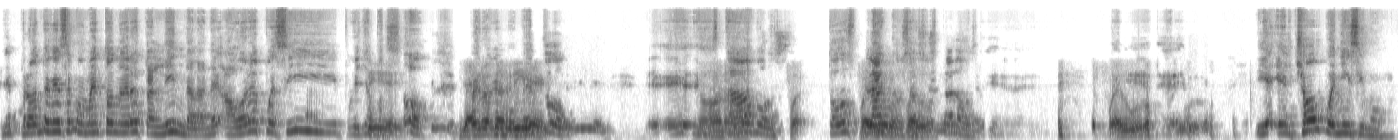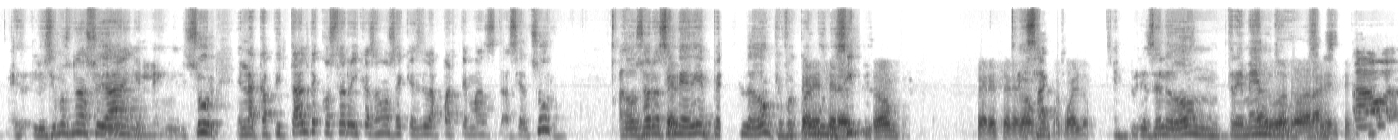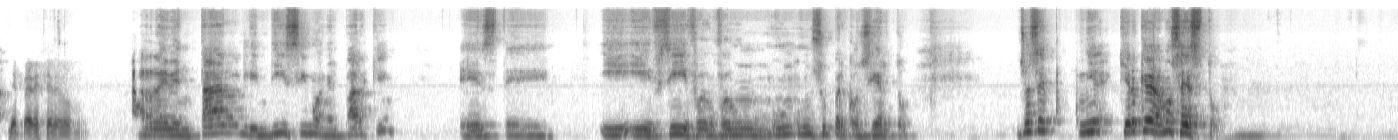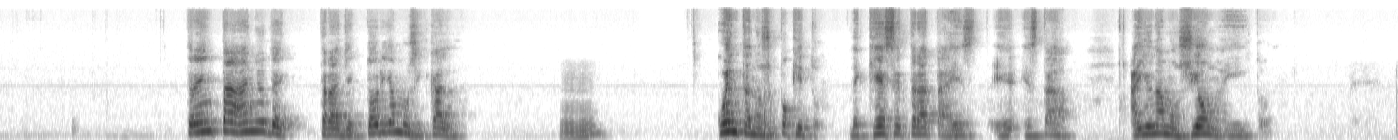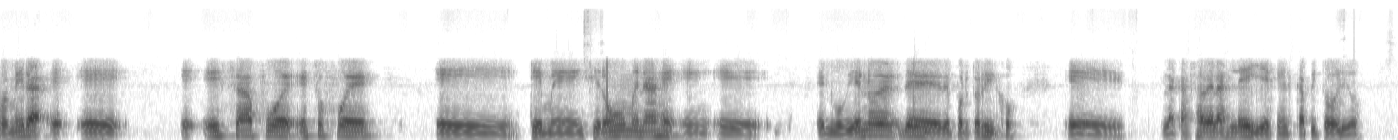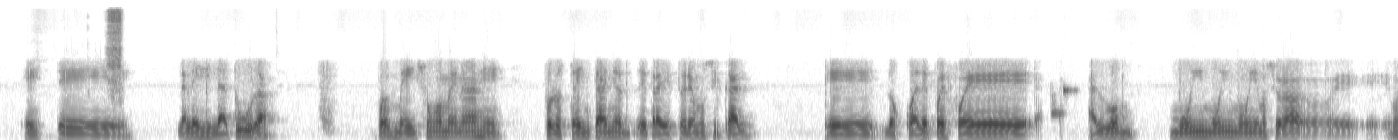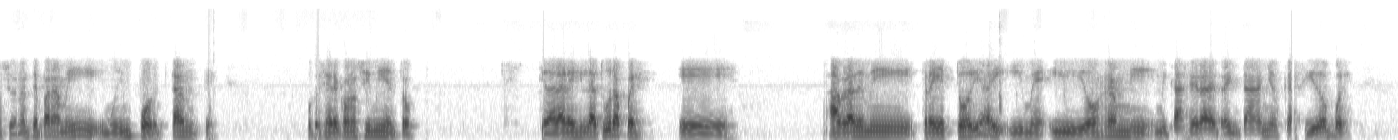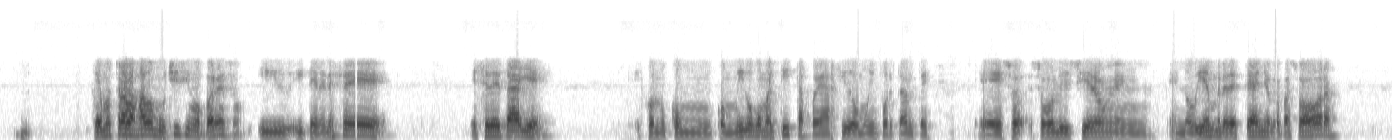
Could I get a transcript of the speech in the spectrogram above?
de pronto en ese momento no era tan linda, la ahora pues sí, porque ya pasó. Ya no se ríe. Momento, eh, estábamos todos blancos, asustados. Fue duro, Y el show buenísimo. Eh, lo hicimos en una ciudad en, el, sur, en la capital de Costa Rica, San José, que es la parte más hacia el sur, a dos horas y media en Pérez Ledón, que fue con el municipio. Pérez Celedón, me acuerdo. En Pérez Celedón, tremendo. a toda la gente de Pérez Celedón. A reventar, lindísimo en el parque. Este, y, y sí, fue, fue un, un, un super concierto. Joseph, mire, quiero que veamos esto. 30 años de trayectoria musical. Cuéntanos un poquito de qué se trata es, e, esta, hay una emoción ahí. Todo. Pues mira, eh, eh, esa fue, eso fue que me hicieron un homenaje en el gobierno de, Puerto Rico, la Casa de las Leyes, que es el Capitolio, este, la legislatura, pues me hizo un homenaje por los 30 años de trayectoria musical, los cuales pues fue algo muy, muy, muy emocionado, eh, emocionante para mí y muy importante, porque ese reconocimiento que da la legislatura, pues, eh, habla de mi trayectoria y, me y honra mi, carrera de 30 años, que ha sido, pues, que hemos trabajado muchísimo por eso, y, tener ese, ese detalle con, conmigo como artista, pues, ha sido muy importante. Eh, eso, eso lo hicieron en, en noviembre de este año que pasó ahora,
